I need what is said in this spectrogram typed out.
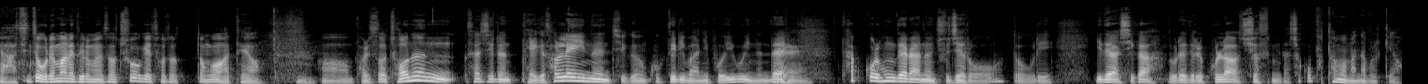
야 진짜 오랜만에 들으면서 추억에 젖었던 것 같아요. 음. 어, 벌써 저는 사실은 되게 설레이는 지금 곡들이 많이 보이고 있는데 네. 탑골 홍대라는 주제로 또 우리 이대하 씨가 노래들을 골라 주셨습니다. 첫 곡부터 한번 만나볼게요.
